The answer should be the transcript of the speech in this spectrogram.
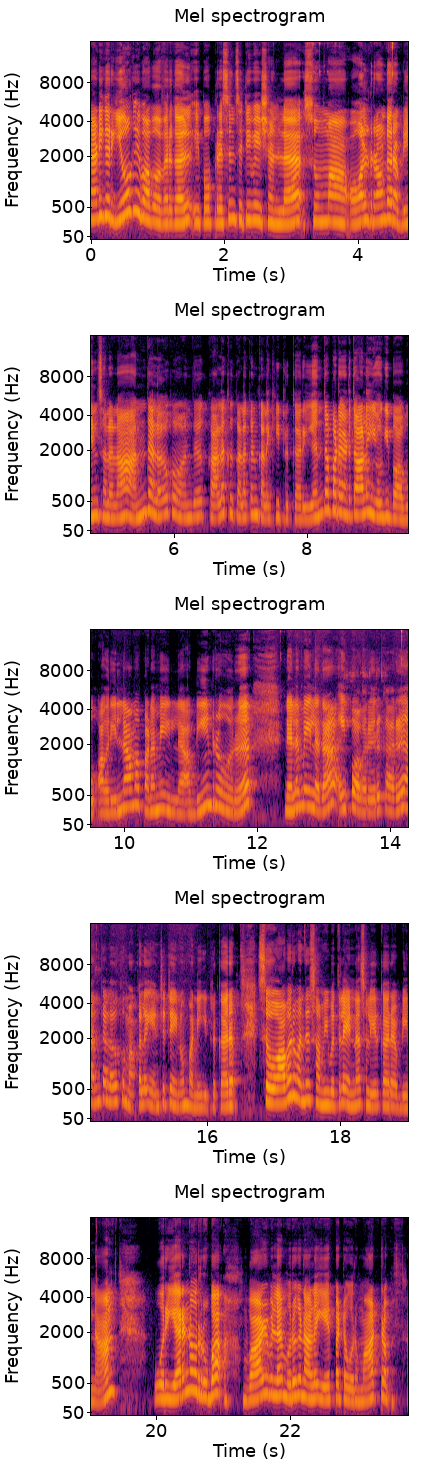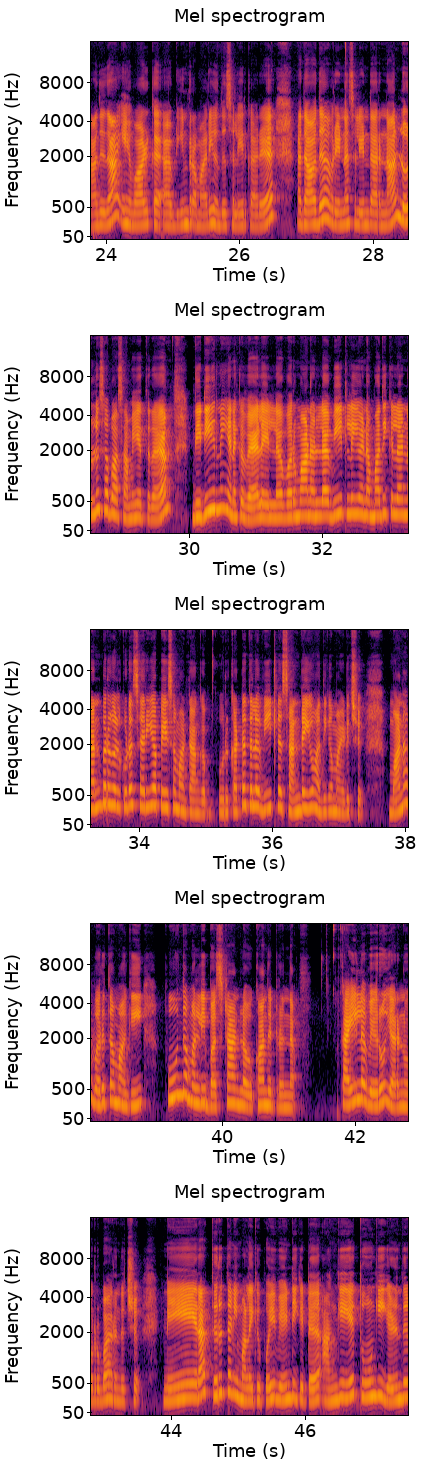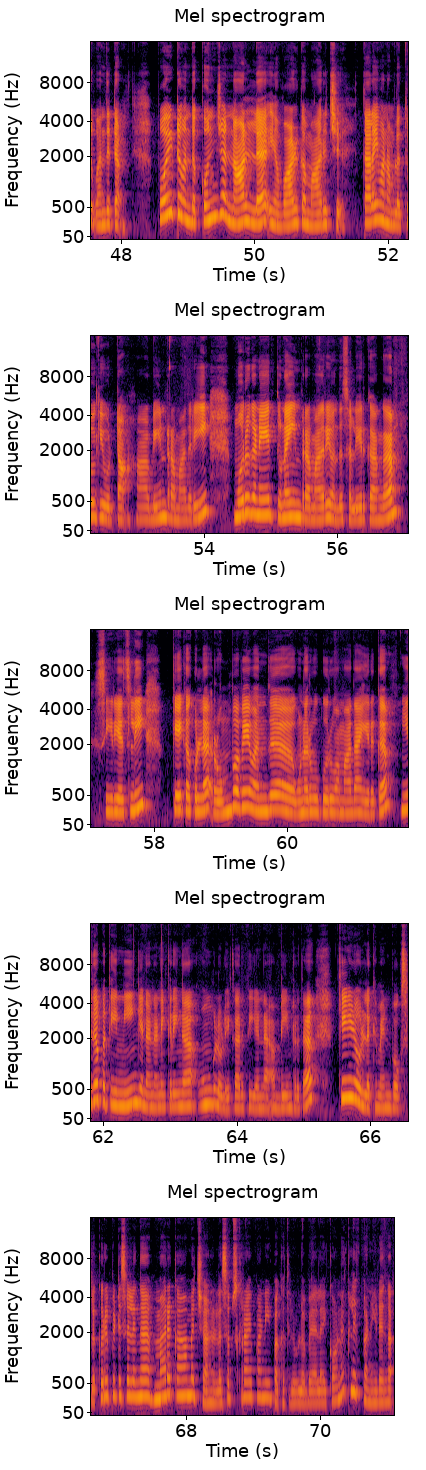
நடிகர் யோகி பாபு அவர்கள் இப்போ ப்ரெசன்ட் சுச்சுவேஷனில் சும்மா ஆல்ரவுண்டர் அப்படின்னு சொல்லலாம். அந்த அளவுக்கு வந்து கலக்கு கலக்குன்னு கலக்கிட்டு இருக்காரு. எந்த படம் எடுத்தாலும் யோகி பாபு. அவர் இல்லாமல் படமே இல்லை அப்படின்ற ஒரு நிலைமையில தான் இப்போ அவர் இருக்கார். அந்த அளவுக்கு மக்களை என்டர்டெயினும் பண்ணிக்கிட்டு இருக்காரு. ஸோ அவர் வந்து சமீபத்தில் என்ன சொல்லியிருக்காரு அப்படின்னா ஒரு இரநூறுபா வாழ்வில் முருகனால் ஏற்பட்ட ஒரு மாற்றம். அதுதான் என் வாழ்க்கை அப்படின்ற மாதிரி வந்து சொல்லியிருக்காரு. அதாவது அவர் என்ன சொல்லியிருந்தாருன்னா லொல்லு சபா சமயத்தில் திடீர்னு எனக்கு வேலை இல்லை வருமானம் இல்லை வீட்லேயும் என்னை மதிக்கலை நண்பர்கள் கூட சரியாக பேச மாட்டாங்க. ஒரு கட்டத்தில் வீட்டில் சண்டையும் அதிகமாகிடுச்சு மன வருத்தமாகி பூந்தமல்லி பஸ் ஸ்டாண்டில் உட்காந்துட்டு இருந்தேன். கையில் வெறும் இரநூறுபா இருந்துச்சு. நேராக திருத்தணி மலைக்கு போய் வேண்டிக்கிட்டு அங்கேயே தூங்கி எழுந்து வந்துட்டேன். போயிட்டு வந்த கொஞ்ச நாளில் என் வாழ்க்கை மாறுச்சு. தலைவன் நம்மளை தூக்கி விட்டான் அப்படின்ற மாதிரி முருகனே துணைன்ற மாதிரி வந்து சொல்லியிருக்காங்க. சீரியஸ்லி கேட்கக்குள்ள ரொம்பவே வந்து உணர்வு பூர்வமாக தான் இருக்குது இதை பற்றி நீங்கள் என்ன நினைக்கிறீங்க? உங்களுடைய கருத்து என்ன அப்படின்றத கீழே உள்ள கமெண்ட் பாக்ஸில் குறிப்பிட்டு சொல்லுங்கள் மறக்காமல் சேனலை சப்ஸ்கிரைப் பண்ணி பக்கத்தில் உள்ள பெல் ஐக்கானை கிளிக் பண்ணிவிடுங்க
